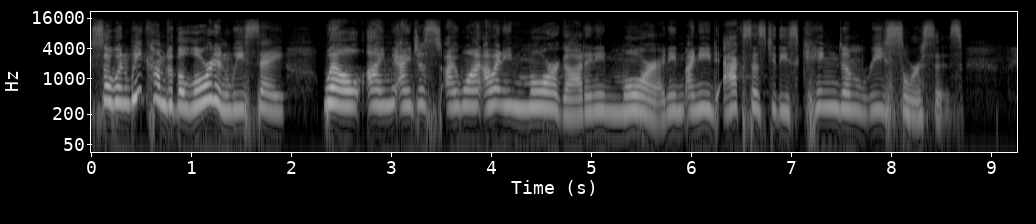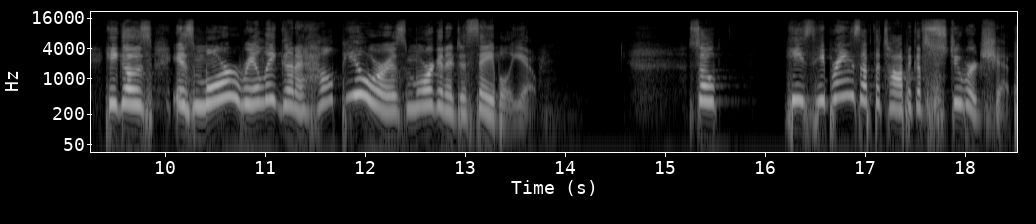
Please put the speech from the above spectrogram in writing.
So when we come to the Lord and we say, well i i just i want i need more god. I need more. I need i need access to these kingdom resources. He goes is more really going to help you or is more going to disable you? So he's, he brings up the topic of stewardship.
